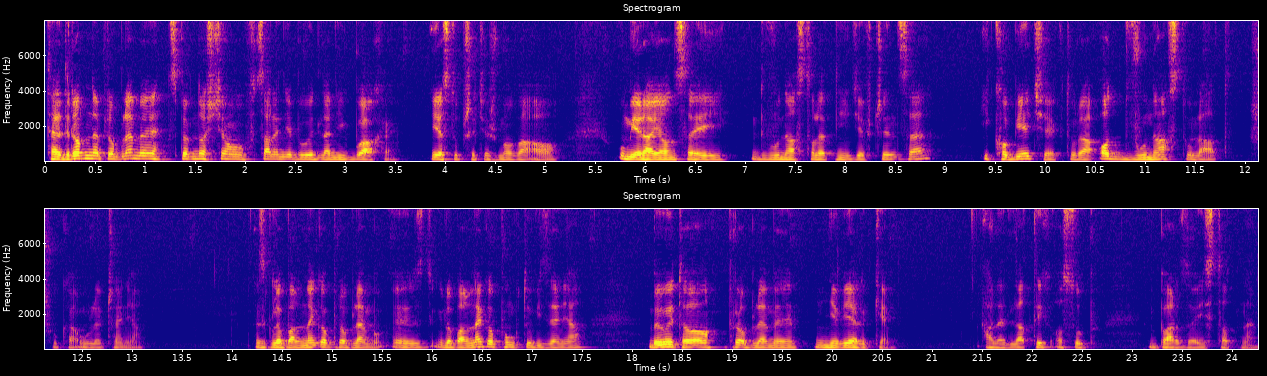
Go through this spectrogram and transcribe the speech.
Te drobne problemy z pewnością wcale nie były dla nich błahe. Jest tu przecież mowa o umierającej dwunastoletniej dziewczynce i kobiecie, która od 12 lat szuka uleczenia. Z globalnego problemu, y, z globalnego punktu widzenia były to problemy niewielkie, ale dla tych osób bardzo istotne.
